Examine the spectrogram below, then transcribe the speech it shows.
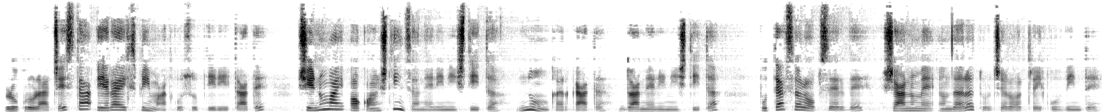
Lucrul acesta era exprimat cu subtilitate și numai o conștiință neliniștită, nu încărcată, doar neliniștită, putea să-l observe, și anume îndărătul celor trei cuvinte,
